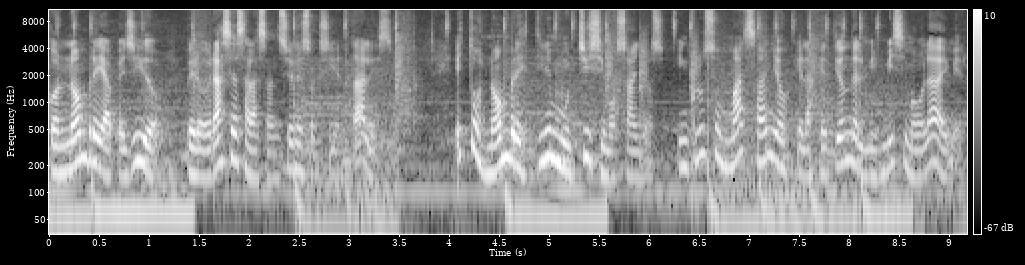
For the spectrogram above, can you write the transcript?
con nombre y apellido, pero gracias a las sanciones occidentales. Estos nombres tienen muchísimos años, incluso más años que la gestión del mismísimo Vladimir.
